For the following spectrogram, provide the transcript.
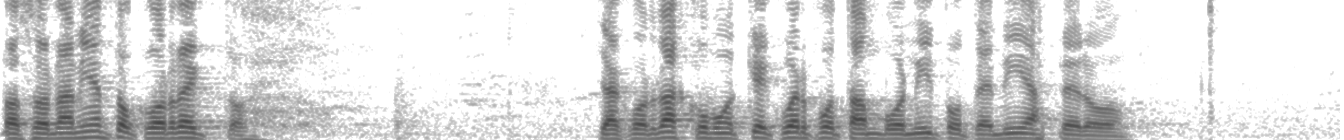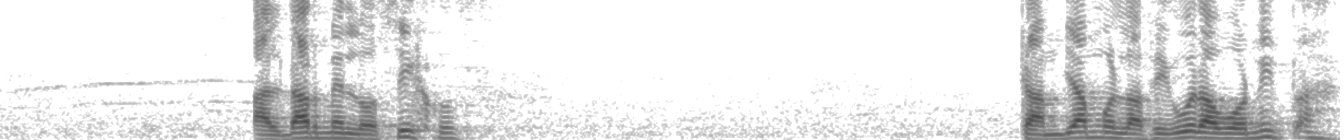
Razonamiento correcto. ¿Te acordás como qué cuerpo tan bonito tenías, pero al darme los hijos, cambiamos la figura bonita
